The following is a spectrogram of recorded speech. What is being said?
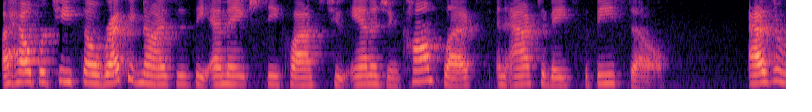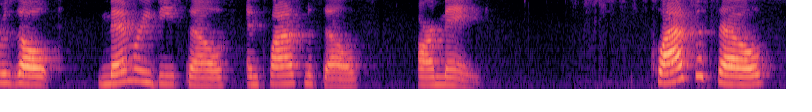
A helper T cell recognizes the MHC class II antigen complex and activates the B cell. As a result, memory B cells and plasma cells are made. Plasma cells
